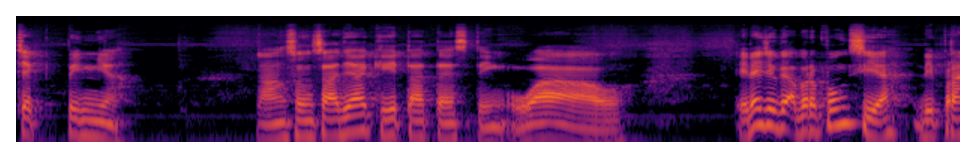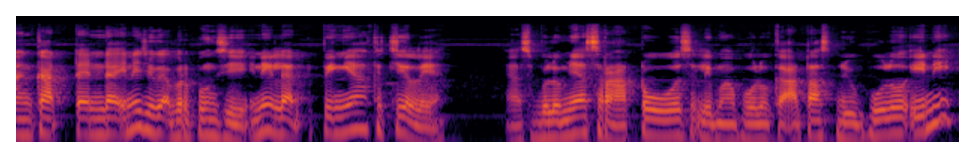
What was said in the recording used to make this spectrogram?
cek pingnya. Langsung saja kita testing. Wow. Ini juga berfungsi ya, di perangkat tenda ini juga berfungsi. Ini lihat pingnya kecil ya. Ya, sebelumnya 100, 50 ke atas, 70. Ini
